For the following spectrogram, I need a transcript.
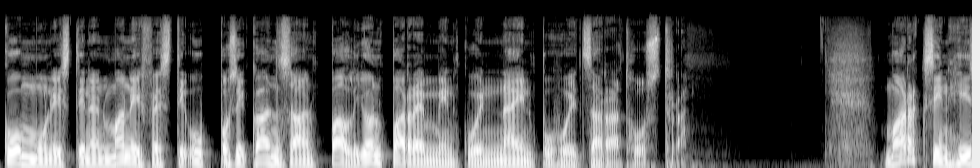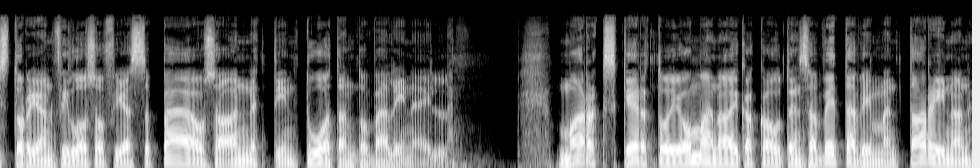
kommunistinen manifesti upposi kansaan paljon paremmin kuin näin puhui Zarathustra. Marxin historian filosofiassa pääosa annettiin tuotantovälineille. Marx kertoi oman aikakautensa vetävimmän tarinan,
